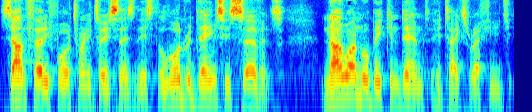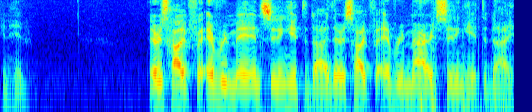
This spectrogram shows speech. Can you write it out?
Psalm 34:22 says this, "The Lord redeems his servants no one will be condemned who takes refuge in him. There is hope for every man sitting here today. There is hope for every marriage sitting here today.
